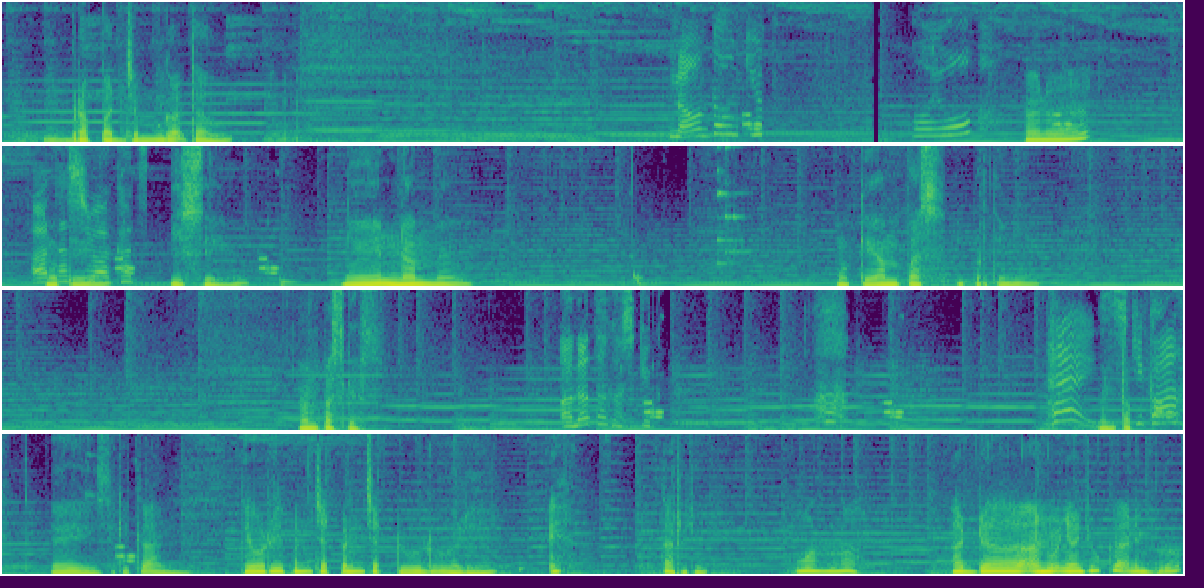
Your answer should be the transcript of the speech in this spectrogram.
berapa jam nggak tahu. Mana oke. Okay. bisa ini 6 ya? Oke ampas sepertinya ampas guys. Mantap. Hei sikikan teori pencet-pencet dulu kali ya. Eh ntar cuy wallah ada anunya juga nih bro.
